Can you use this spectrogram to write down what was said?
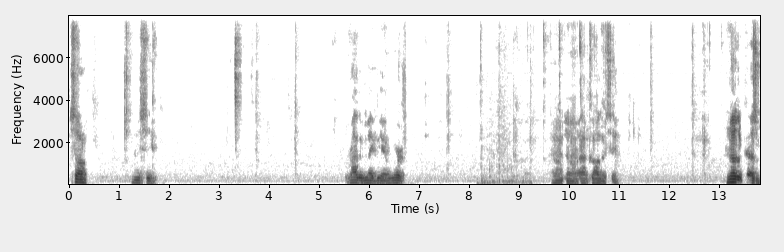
So let me see. Robert might be at work. I know. I'll call her. See. Another cousin.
